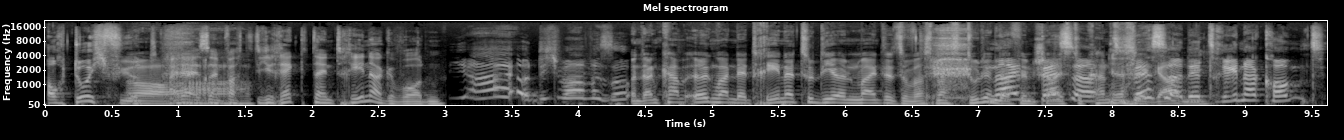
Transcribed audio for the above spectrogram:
auch durchführt. Oh. Er ist einfach direkt dein Trainer geworden. Ja, und ich war aber so. Und dann kam irgendwann der Trainer zu dir und meinte so, was machst du denn Nein, da für einen besser, Scheiß? Du kannst ja. es ja gar nicht. Der Trainer kommt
